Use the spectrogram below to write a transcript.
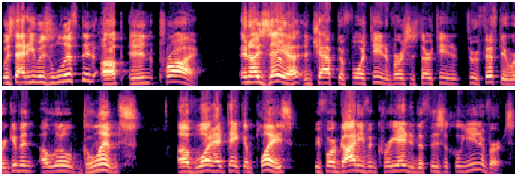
was that he was lifted up in pride. In Isaiah in chapter 14 and verses 13 through 15, we're given a little glimpse of what had taken place before God even created the physical universe.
